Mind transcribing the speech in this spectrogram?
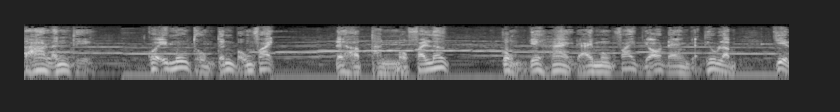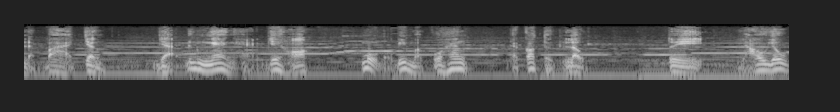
ta lãnh thiền, có ý muốn thùng tính bổn phái để hợp thành một phái lớn cùng với hai đại môn phái võ đàn và thiếu lâm, chia là ba chân và đứng ngang hàng với họ. Mưu đồ bí mật của hắn đã có từ lâu, tuy lão dấu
